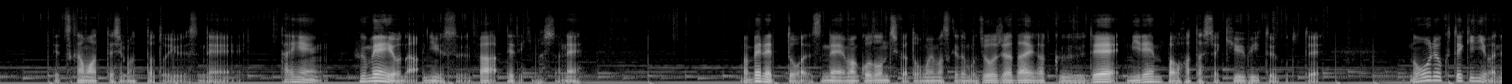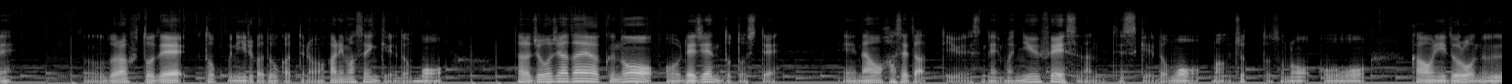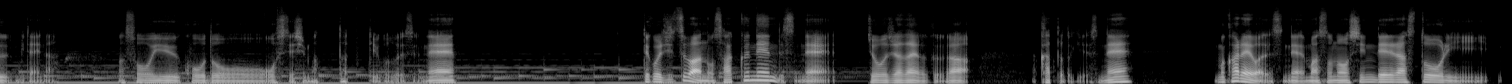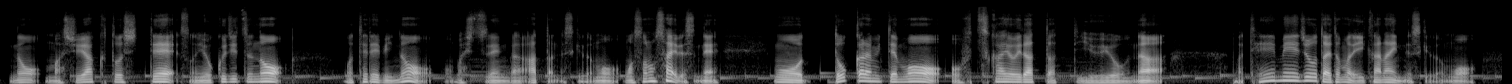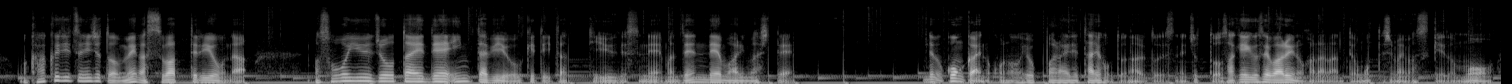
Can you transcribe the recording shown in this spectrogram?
で、捕まってしまったというですね、大変不名誉なニュースが出てきましたね。まあ、ベネットはですね、まあ、ご存知かと思いますけども、ジョージア大学で2連覇を果たした QB ということで、能力的にはね、そのドラフトでトップにいるかどうかっていうのは分かりませんけれども、ただジョージア大学のレジェンドとして、え名を馳せたっていうですね、まあ、ニューフェイスなんですけれども、まあ、ちょっとその顔に泥を塗るみたいな、まあ、そういう行動をしてしまったっていうことですよね。で、これ実はあの昨年ですね、ジョージア大学が勝った時ですね。まあ、彼はですね、まあ、そのシンデレラストーリーの、まあ、主役として、その翌日のテレビの出演があったんですけども、まあ、その際ですね、もうどっから見ても二日酔いだったっていうような、まあ、低迷状態とまでいかないんですけども、まあ、確実にちょっと目が座ってるような、まあ、そういう状態でインタビューを受けていたっていうですね、ま、前例もありまして、でも今回のこの酔っ払いで逮捕となるとですね、ちょっと酒癖悪いのかななんて思ってしまいますけども、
